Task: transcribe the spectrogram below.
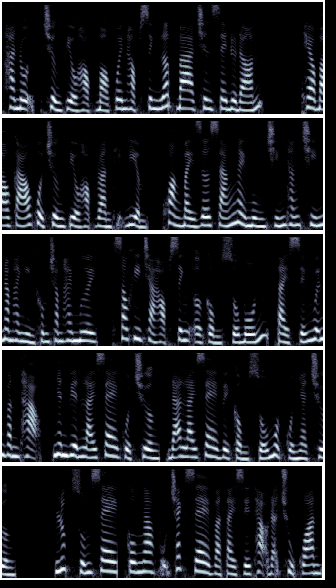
Hà Nội, trường tiểu học bỏ quên học sinh lớp 3 trên xe đưa đón. Theo báo cáo của trường tiểu học đoàn thị điểm, khoảng 7 giờ sáng ngày 9 tháng 9 năm 2020, sau khi trả học sinh ở cổng số 4, tài xế Nguyễn Văn Thạo, nhân viên lái xe của trường, đã lái xe về cổng số 1 của nhà trường. Lúc xuống xe, cô Nga phụ trách xe và tài xế Thạo đã chủ quan,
